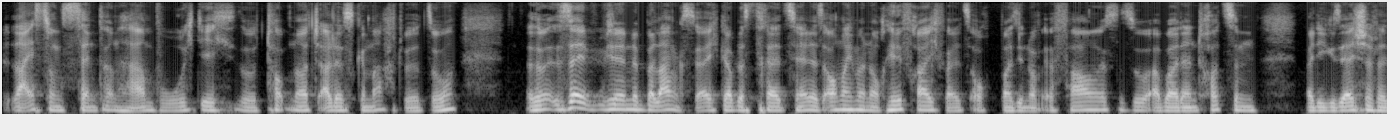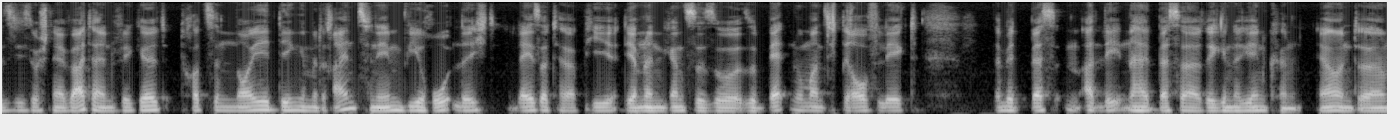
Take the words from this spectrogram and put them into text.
Leistungszentren haben, wo richtig so top-notch alles gemacht wird, so. Also es ist halt wieder eine Balance, ja. Ich glaube, das Traditionelle ist auch manchmal noch hilfreich, weil es auch basierend auf Erfahrung ist und so, aber dann trotzdem, weil die Gesellschaft halt sich so schnell weiterentwickelt, trotzdem neue Dinge mit reinzunehmen, wie Rotlicht, Lasertherapie, die haben dann ganze so, so Betten, wo man sich drauflegt damit Athleten halt besser regenerieren können. Ja, und äh,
